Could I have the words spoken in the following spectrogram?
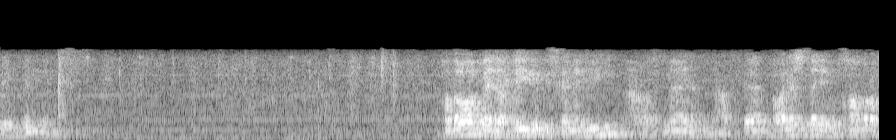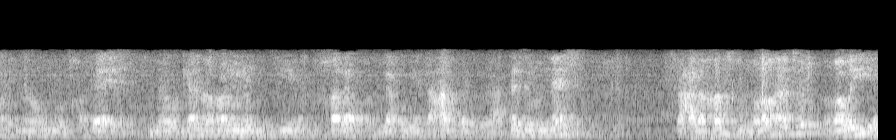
بين الناس. قد روى البيهقي بسنده عن عثمان بن عفان قال اشتروا الخمر فإنه أم الخبائث إنه كان رجل في من خلق قبلكم يتعبد ويعتزل الناس فعلقته امرأة غوية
